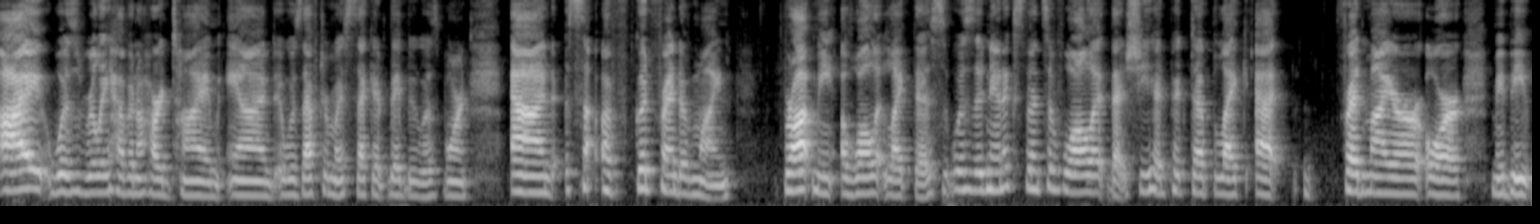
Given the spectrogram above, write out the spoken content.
i was really having a hard time and it was after my second baby was born. And a good friend of mine brought me a wallet like this. It was an inexpensive wallet that she had picked up like at Fred Meyer or maybe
